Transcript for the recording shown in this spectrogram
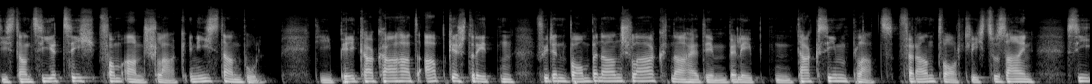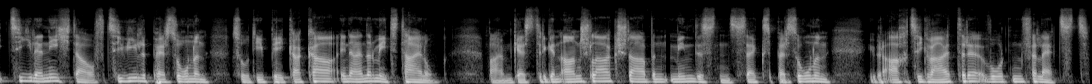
distanziert sich vom Anschlag in Istanbul. Die PKK hat abgestritten, für den Bombenanschlag nahe dem belebten Taksimplatz verantwortlich zu sein. Sie ziele nicht auf Zivilpersonen, so die PKK in einer Mitteilung. Beim gestrigen Anschlag starben mindestens sechs Personen, über 80 weitere wurden verletzt.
